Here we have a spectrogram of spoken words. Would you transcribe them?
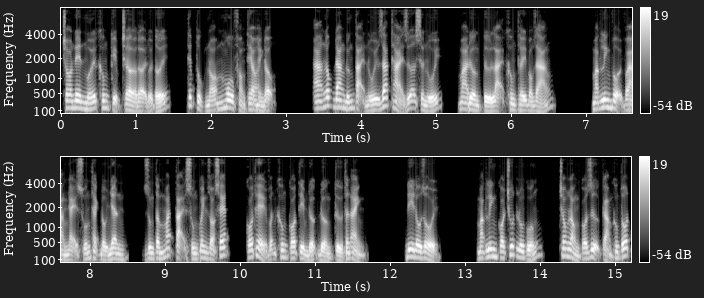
cho nên mới không kịp chờ đợi đổi tới, tiếp tục nó mô phỏng theo hành động. A ngốc đang đứng tại núi rác thải giữa sườn núi, mà đường từ lại không thấy bóng dáng. Mạc linh vội vàng nhảy xuống thạch đầu nhân, dùng tầm mắt tại xung quanh dò xét, có thể vẫn không có tìm được đường từ thân ảnh. Đi đâu rồi? Mạc linh có chút luống uống trong lòng có dự cảm không tốt.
